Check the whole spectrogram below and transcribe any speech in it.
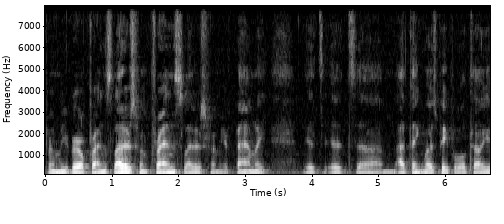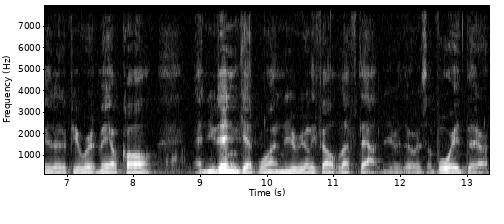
from your girlfriends, letters from friends, letters from your family. It's, it's, um, I think most people will tell you that if you were at mail call and you didn't get one, you really felt left out. You, there was a void there.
